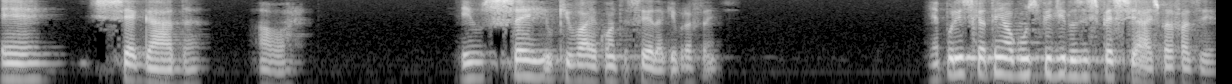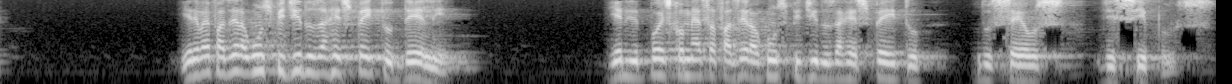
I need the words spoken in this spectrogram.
é chegada a hora. Eu sei o que vai acontecer daqui para frente. É por isso que eu tenho alguns pedidos especiais para fazer. E ele vai fazer alguns pedidos a respeito dele. E ele depois começa a fazer alguns pedidos a respeito dos seus discípulos.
